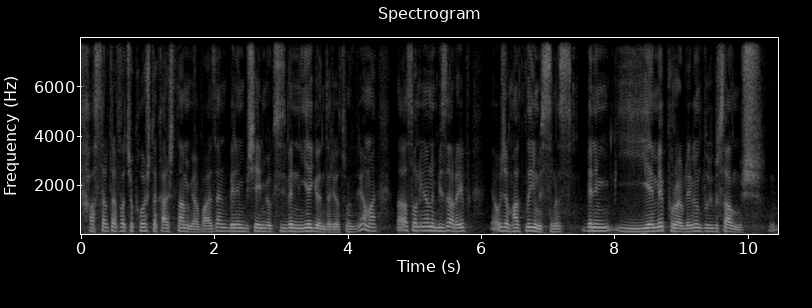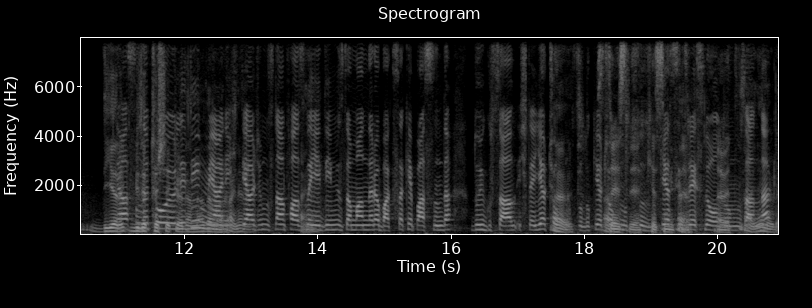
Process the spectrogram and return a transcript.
hastalar tarafından çok hoş da karşılanmıyor. Bazen benim bir şeyim yok siz beni niye gönderiyorsunuz diyor ama daha sonra inanın bizi arayıp ya hocam haklıymışsınız. Benim yeme problemim duygusalmış diyerek Ya bize teşekkür öyle edenler değil de mi var. yani Aynen. ihtiyacımızdan fazla Aynen. yediğimiz zamanlara baksak hep aslında duygusal işte ya çok Evet. mutluluk ya çok Stresli, mutsuzluk ya kesinlikle. stresli olduğumuz Aynen anlar öyle.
